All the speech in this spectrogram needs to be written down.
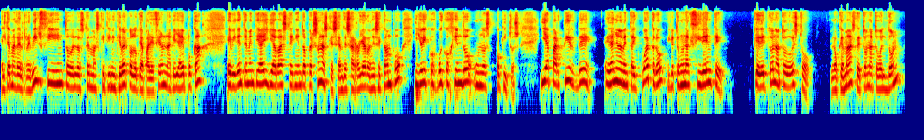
el tema del rebirthing, todos los temas que tienen que ver con lo que aparecieron en aquella época, evidentemente ahí ya vas teniendo personas que se han desarrollado en ese campo y yo voy cogiendo unos poquitos. Y a partir del el año 94, yo tengo un accidente que detona todo esto, lo que más detona todo el don,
